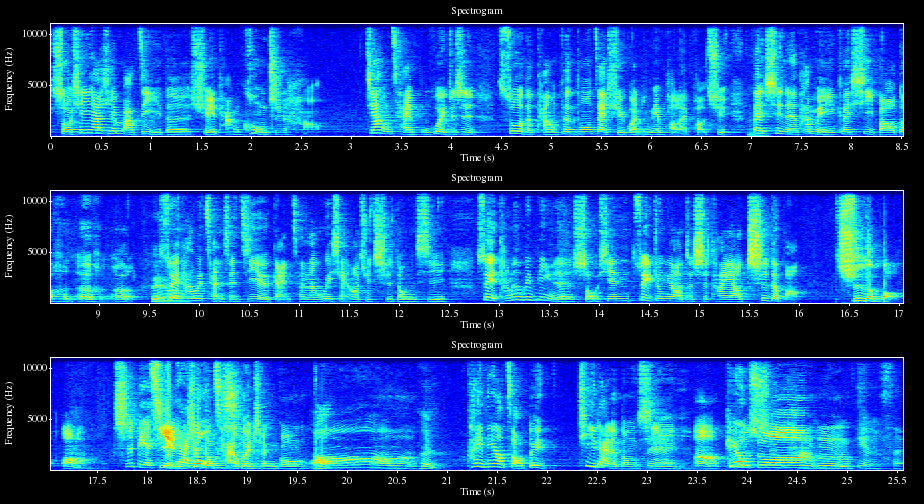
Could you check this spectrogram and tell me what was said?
首先要先把自己的血糖控制好。这样才不会就是所有的糖分通在血管里面跑来跑去，嗯、但是呢，它每一颗细胞都很饿很饿，啊、所以它会产生饥饿感，常常会想要去吃东西。所以糖尿病病人首先最重要就是他要吃得饱，吃得饱，哦、嗯，吃别减重才会成功。哦。哎、嗯，他一定要找对替代的东西。啊，譬如说，嗯，淀粉。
